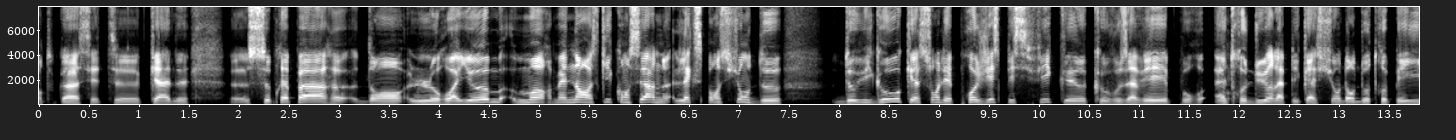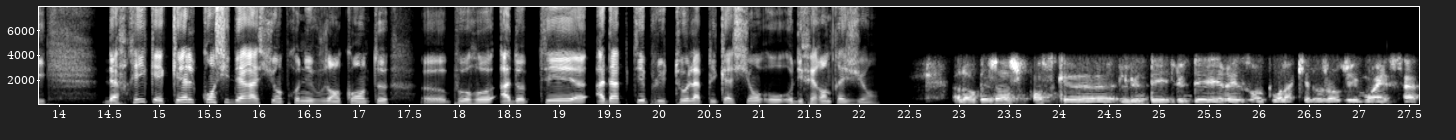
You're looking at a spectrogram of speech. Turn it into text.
En tout cas, cette euh, canne euh, se prépare dans le royaume mort. Maintenant, en ce qui concerne l'expansion de de Wigo, quels sont les projets spécifiques euh, que vous avez pour introduire l'application dans d'autres pays d'Afrique et quelles considérations prenez-vous en compte euh, pour euh, adopter, adapter plutôt l'application aux, différentes régions? Alors déjà, je pense que l'une des, l'une des raisons pour laquelle aujourd'hui moi et Sad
